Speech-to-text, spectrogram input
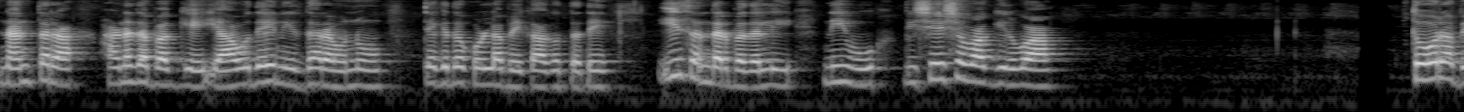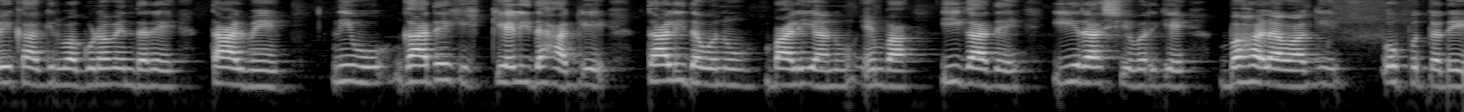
ನಂತರ ಹಣದ ಬಗ್ಗೆ ಯಾವುದೇ ನಿರ್ಧಾರವನ್ನು ತೆಗೆದುಕೊಳ್ಳಬೇಕಾಗುತ್ತದೆ. ಈ ಸಂದರ್ಭದಲ್ಲಿ ನೀವು ವಿಶೇಷವಾಗಿರುವ ತೋರಬೇಕಾಗಿರುವ ಗುಣವೆಂದರೆ ತಾಳ್ಮೆ. ನೀವು ಗಾದೆ ಕೇಳಿದ ಹಾಗೆ ತಾಳಿದವನು ಬಾಳಿಯಾನು ಎಂಬ ಈ ಗಾದೆ ಈ ರಾಶಿಯವರಿಗೆ ಬಹಳವಾಗಿ ಒಪ್ಪುತ್ತದೆ.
